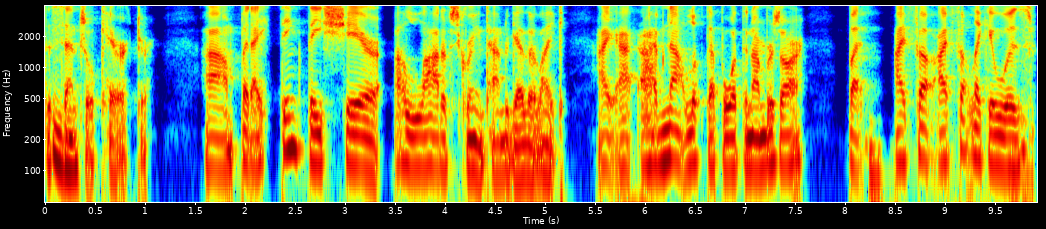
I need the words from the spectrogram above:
the mm-hmm. central character. Um, but I think they share a lot of screen time together. Like I, I, I have not looked up what the numbers are, but I felt I felt like it was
